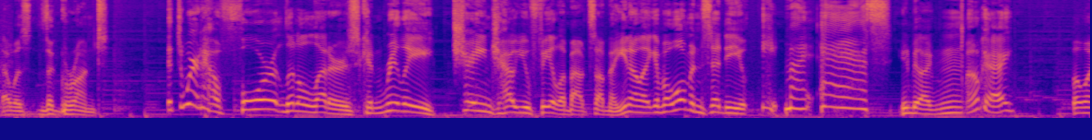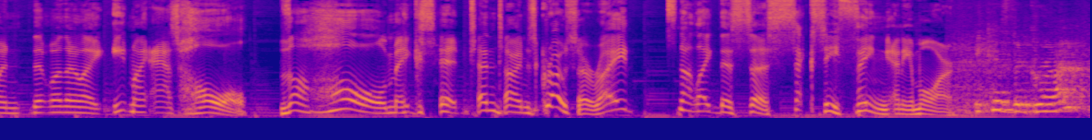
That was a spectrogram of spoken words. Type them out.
that was the grunt. It's weird how four little letters can really change how you feel about something. You know, like if a woman said to you, "Eat my ass," you'd be like, mm, "Okay," but when when they're like, "Eat my asshole," the hole makes it ten times grosser, right? It's not like this uh, sexy thing anymore. Because the grunt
